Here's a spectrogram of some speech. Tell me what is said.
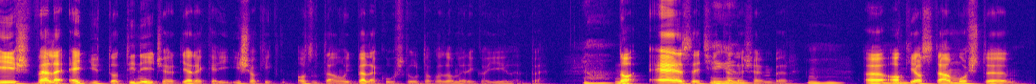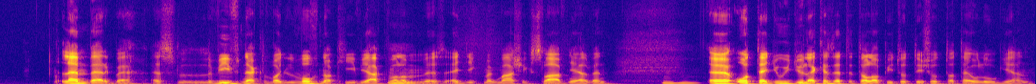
és vele együtt a tinédzser gyerekei is, akik azután, hogy belekóstoltak az amerikai életbe. Aha. Na, ez egy hiteles Igen. ember, uh-huh. Uh, aki aztán most uh, Lembergbe, ezt Lvivnek vagy Lvovnak hívják, uh-huh. valami, ez egyik meg másik szláv nyelven. Uh-huh. Uh, ott egy új gyülekezetet alapított, és ott a teológián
